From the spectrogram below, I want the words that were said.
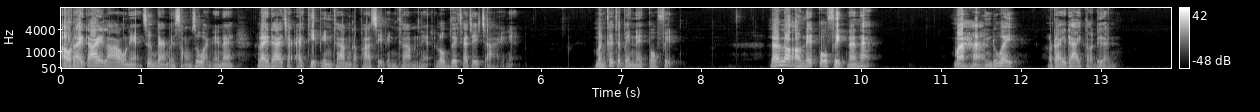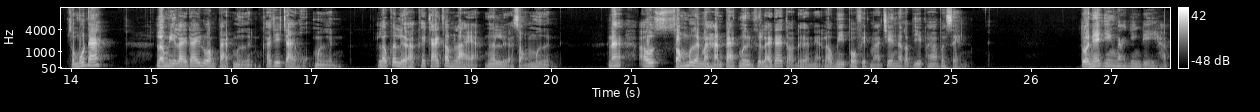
เอารายได้เราเนี่ย ซึ่งแบ่งเป็น 2 ส่วนเนี่ยนะ รายได้จาก active income กับ passive income เนี่ย ลบด้วยค่าใช้จ่ายเนี่ย มันก็จะเป็น net profit แล้วเราเอา net profit นั้นนะมาหารด้วยรายได้ต่อเดือน สมมุตินะ เรามีรายได้รวม 80,000 ค่าใช้จ่าย 60,000 แล้วก็เหลือคล้ายๆกำไรอะ่ะ เงินเหลือ 20,000นะเอา 20,000 มาหาร 80,000 คือรายได้ต่อเดือนเนี่ย เรามี profit margin เท่ากับ 25%ตัวนี้ยิ่งมากยิ่งดีครับ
